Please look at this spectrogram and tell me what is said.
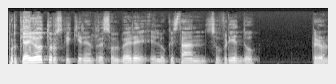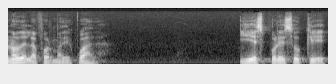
Porque hay otros que quieren resolver eh, lo que están sufriendo, pero no de la forma adecuada. Y es por eso que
